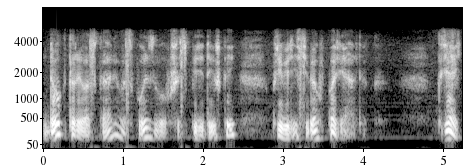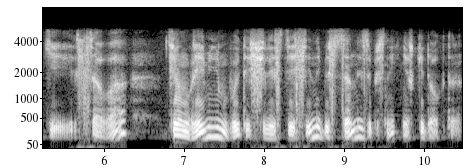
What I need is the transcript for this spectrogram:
Доктор и Оскари, воспользовавшись передышкой, привели себя в порядок. Кряки и сова тем временем вытащили из трясины бесценные записные книжки доктора.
